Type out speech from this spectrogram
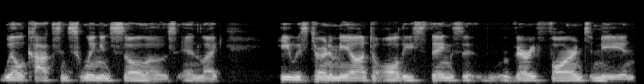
wilcox and swinging solos, and like he was turning me on to all these things that were very foreign to me, and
